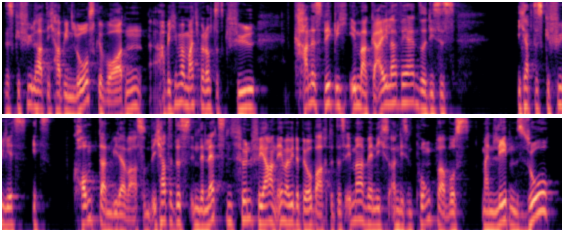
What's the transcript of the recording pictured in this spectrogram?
das Gefühl hatte, ich habe ihn losgeworden, habe ich immer manchmal noch das Gefühl, kann es wirklich immer geiler werden? So dieses, ich habe das Gefühl, jetzt, jetzt kommt dann wieder was. Und ich hatte das in den letzten fünf Jahren immer wieder beobachtet, dass immer, wenn ich an diesem Punkt war, wo mein Leben so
